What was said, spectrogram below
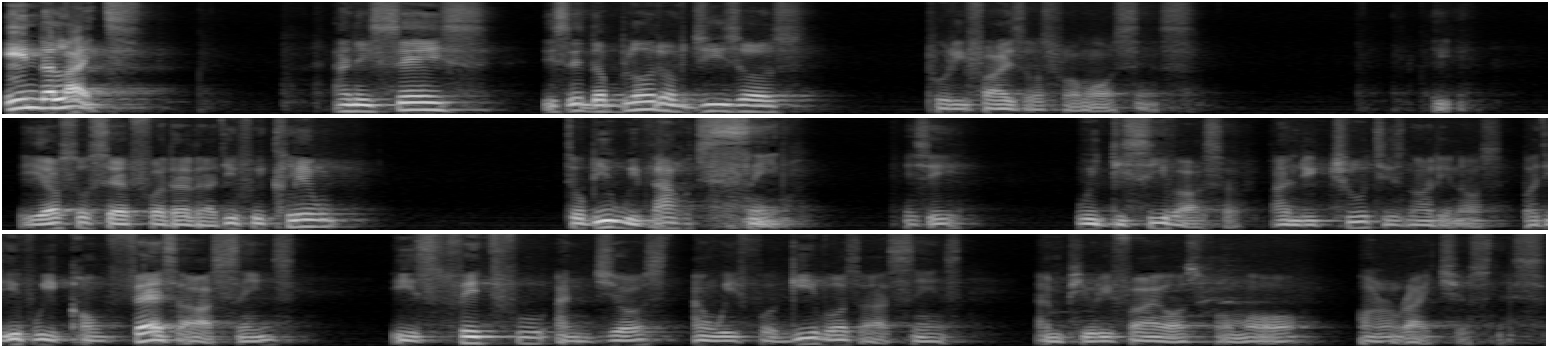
in the light. And he says, He said, The blood of Jesus purifies us from all sins. He, also said further that if we claim to be without sin, you see, we deceive ourselves and the truth is not in us. But if we confess our sins, he is faithful and just and will forgive us our sins and purify us from all unrighteousness.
